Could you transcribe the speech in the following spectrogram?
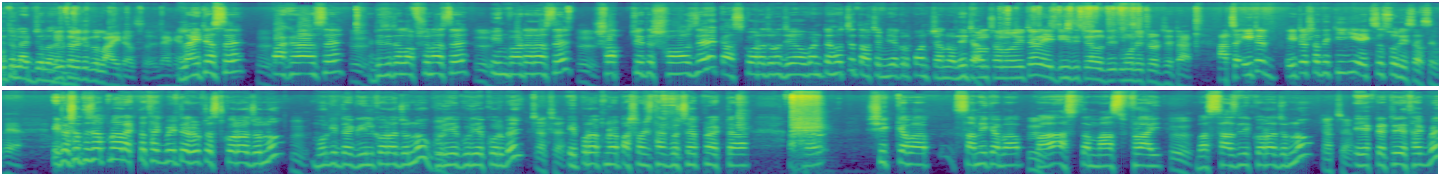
ভিতরে লাইট জ্বলে ভিতরে কিন্তু লাইট আছে দেখেন। লাইট আছে পাখা আছে ডিজিটাল অপশন আছে ইনভার্টার আছে। সবচেয়ে সহজে কাজ করার জন্য যে ওভেনটা হচ্ছে তা হচ্ছে মিয়াকুর পঞ্চান্ন লিটার পঞ্চান্ন লিটার এই ডিজিটাল মনিটর যেটা। আচ্ছা এটার এটার সাথে কি কি অ্যাক্সেসরিজ আছে ভাইয়া? এটার সাথে যে আপনার একটা থাকবে এটা রোটেস্ট করার জন্য মুরগিটা গ্রিল করার জন্য ঘুরিয়ে ঘুরিয়ে করবে। আচ্ছা। এরপর আপনার পাশাপাশি থাকবে হচ্ছে আপনার একটা আপনার শিক কাবাব সামি কাবাব বা আস্তা মাছ ফ্রাই বা সাজলি করার জন্য আচ্ছা। এই একটা ট্রে থাকবে।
